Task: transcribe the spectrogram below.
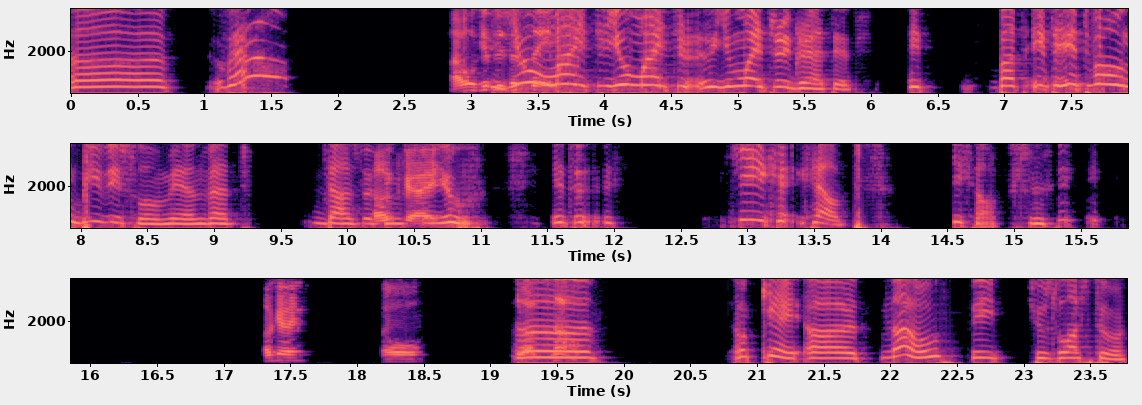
Uh, well, I will give you the you same. might, you might, you might regret it. It, but it, it won't be this slow man that does the things to you. It, he helps. He helps. Okay. So uh, okay. Uh, now we choose last two.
